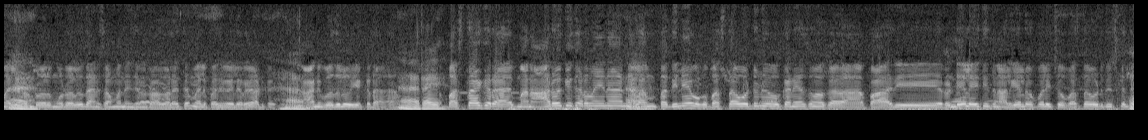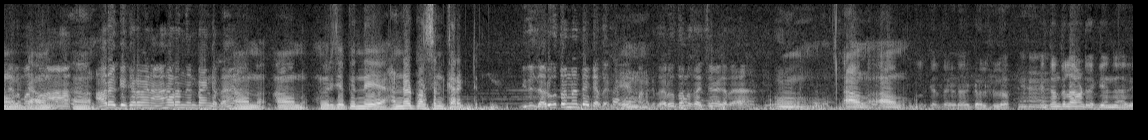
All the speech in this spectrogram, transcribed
మళ్ళీ రెండు రోజులు మూడు రోజులు దానికి సంబంధించిన రోగాలు అయితే మళ్ళీ పదివేలు ఇరవై అడగచ్చు దాని బదులు ఇక్కడ బస్తాకి రా- మన ఆరోగ్యకరమైన నెలంతా తినే ఒక బస్తా ఒడ్డుని కనీసం ఒక అది రెండేళ్ళు అయితే ఇది నాలుగేల రూపాయలు ఇచ్చి ఒక బస్తా ఒడ్డు తీసుకెళ్తే నెల ఆరోగ్యకరమైన ఆహారం తింటాం కదా. అవును అవును. మీరు చెప్పింది హండ్రెడ్ పర్సెంట్ కరెక్ట్. ఇది జరుగుతున్నదే కదండి. మనకు జరుగుతున్న సత్యమే కదా. అవును అవును. గల్ఫ్లో ఎంతలా ఉంటది అది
